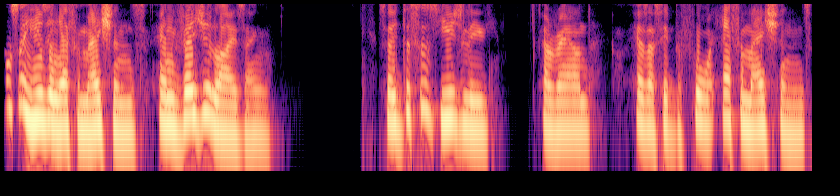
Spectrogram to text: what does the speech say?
Also, using affirmations and visualizing. So, this is usually around, as I said before, affirmations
